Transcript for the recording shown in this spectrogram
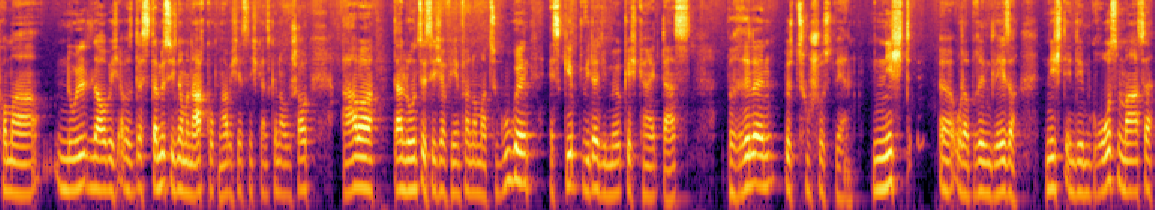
7,0, glaube ich. Aber das, da müsste ich nochmal nachgucken, habe ich jetzt nicht ganz genau geschaut. Aber da lohnt es sich auf jeden Fall nochmal zu googeln. Es gibt wieder die Möglichkeit, dass Brillen bezuschusst werden. Nicht, äh, oder Brillengläser, nicht in dem großen Maße,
